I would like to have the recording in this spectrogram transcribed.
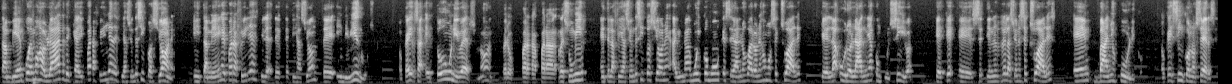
También podemos hablar de que hay parafilia de fijación de situaciones y también hay parafilia de, fijación de individuos. ¿Ok? O sea, es todo un universo, ¿no? Pero para, para resumir, entre la fijación de situaciones hay una muy común que se da en los varones homosexuales, que es la urolagnia compulsiva, que es que eh, se tienen relaciones sexuales en baños públicos, ¿ok? Sin conocerse.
